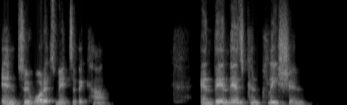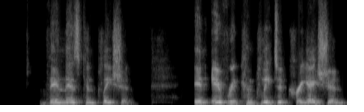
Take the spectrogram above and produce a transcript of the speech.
into what it's meant to become. And then there's completion. Then there's completion. In every completed creation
